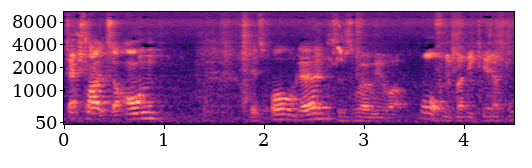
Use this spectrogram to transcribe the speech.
dash lights are on. It's all good. This is where we were awfully bloody careful.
